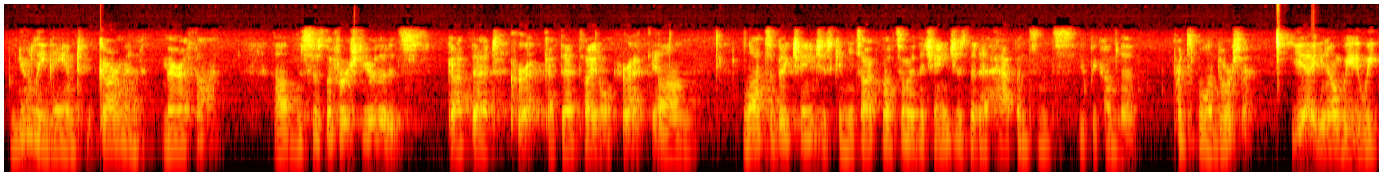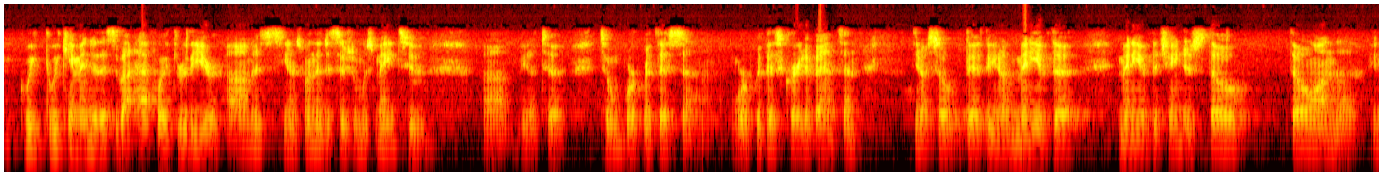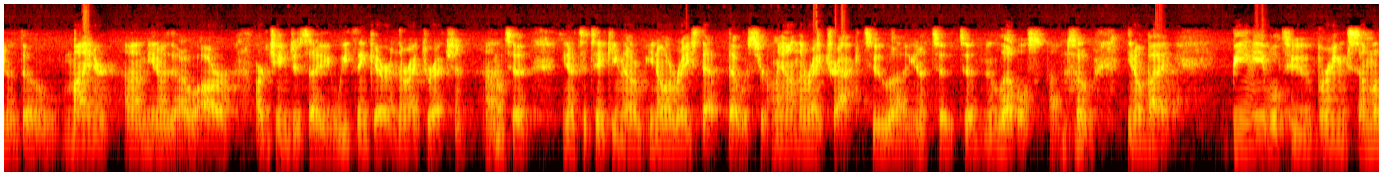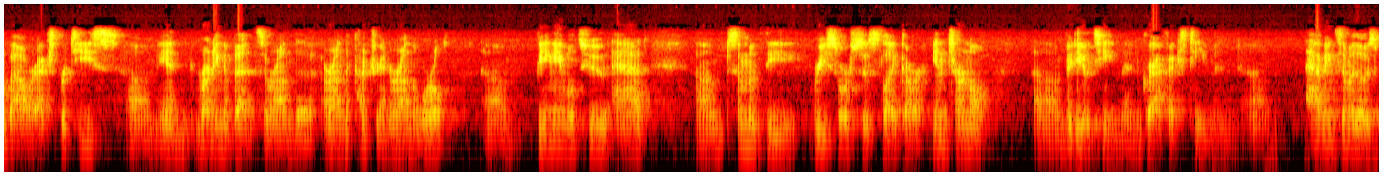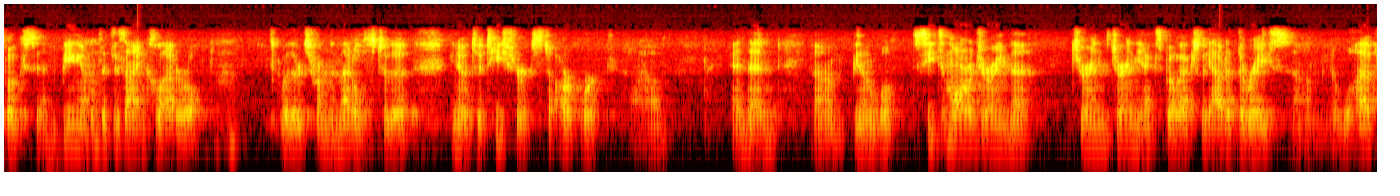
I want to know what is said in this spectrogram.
newly named Garmin Marathon. Um, this is the first year that it's got that correct got that title. Correct. Yeah. Um, lots of big changes. Can you talk about some of the changes that have happened since you've become the principal endorser? Yeah, you know, we, we, we, we came into this about halfway through the year. Um, is you know, it's when the decision was made to, uh, you know, to to work with this uh, work with this great event, and you know, so the, the, you know, many of the many of the changes, though though on the you know though minor um, you know our our changes I, we think are in the right direction um, mm-hmm. to you know to taking a you know a race that that was certainly on the right track to uh, you know to, to new levels um, so mm-hmm. you know by being able to bring some of our expertise um, in running events around the around the country and around the world um, being able to add um, some of the resources like our internal uh, video team and graphics team and having some of those folks and being able to design collateral, mm-hmm. whether it's from the medals to the, you know, to T-shirts to artwork, um, and then, um, you know, we'll see tomorrow during the during during the expo actually out at the race. Um, you know, we'll have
